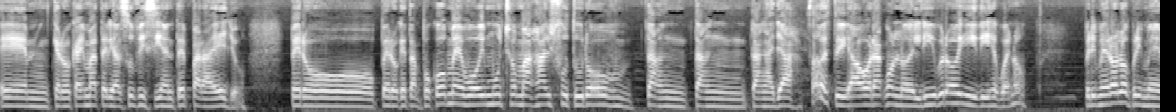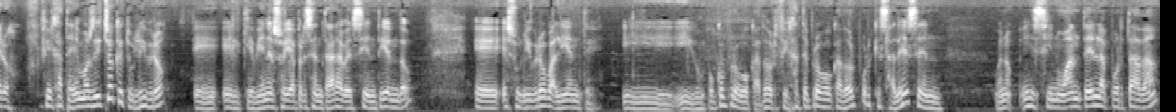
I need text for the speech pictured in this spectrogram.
Eh, creo que hay material suficiente para ello, pero pero que tampoco me voy mucho más al futuro tan tan tan allá. ¿Sabes? Estoy ahora con lo del libro y dije, bueno, primero lo primero. Fíjate, hemos dicho que tu libro, eh, el que vienes hoy a presentar, a ver si entiendo, eh, es un libro valiente y un poco provocador. Fíjate, provocador porque sales en, bueno, insinuante en la portada,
